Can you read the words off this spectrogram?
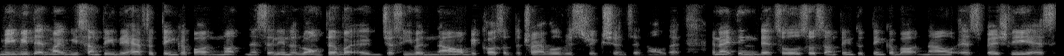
maybe that might be something they have to think about, not necessarily in the long term, but uh, just even now because of the travel restrictions and all that. And I think that's also something to think about now, especially as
